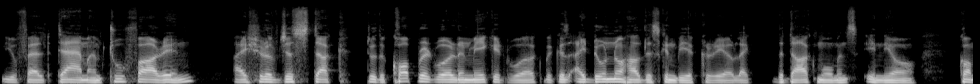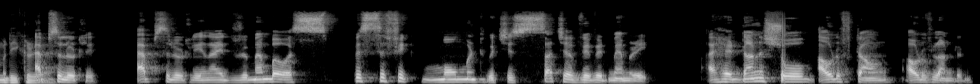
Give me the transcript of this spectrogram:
you felt, damn, I'm too far in? I should have just stuck to the corporate world and make it work because I don't know how this can be a career, like the dark moments in your comedy career. Absolutely. Absolutely. And I remember a specific moment, which is such a vivid memory. I had done a show out of town, out of London.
